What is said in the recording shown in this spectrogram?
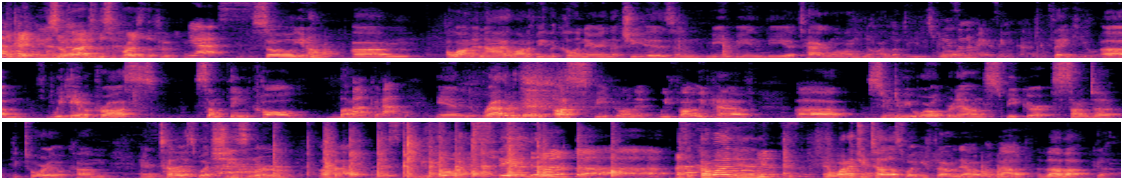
Okay, And, so back um, to the surprise of the food. Yes. So, you know, um, Alana and I, Alana being the culinarian that she is, and me being the uh, tag along. No, I love to eat as well. He's an amazing cook. Thank you. Um, we came across something called babka. Babka. And rather than us speak on it, we thought we'd have uh, soon to be world renowned speaker Santa Victorio come and tell us what she's learned about this New York standard. So come on in, and why don't you tell us what you found out about the babka?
